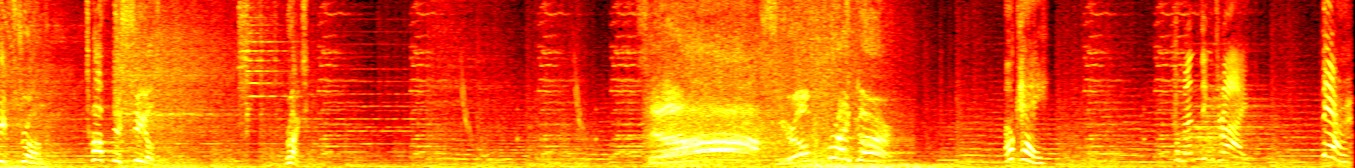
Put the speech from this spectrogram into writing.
Keep strong! Toughness shield! Right. Zero Breaker! Okay. Commencing drive. There!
